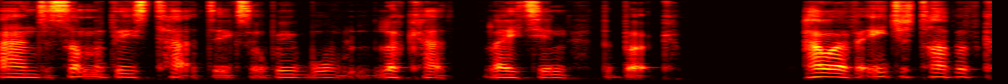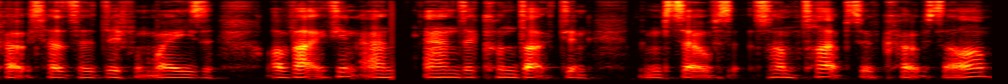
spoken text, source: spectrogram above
and some of these tactics we will look at later in the book. However, each type of cult has different ways of acting and, and conducting themselves. Some types of cult are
